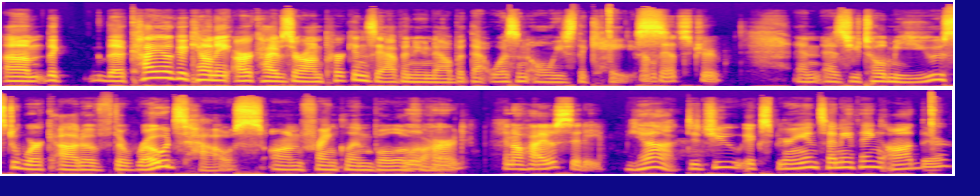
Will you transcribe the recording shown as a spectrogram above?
Um, the the Cuyahoga County Archives are on Perkins Avenue now, but that wasn't always the case. Oh, that's true. And as you told me, you used to work out of the Rhodes House on Franklin Boulevard. Boulevard in Ohio City. Yeah. Did you experience anything odd there?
